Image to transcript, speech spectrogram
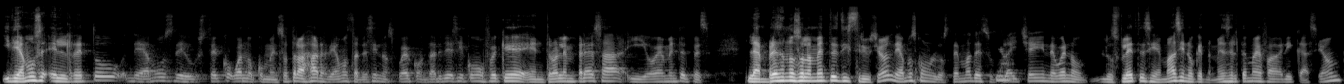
Y digamos, el reto, digamos, de usted cuando comenzó a trabajar, digamos, tal vez si nos puede contar, Jesse, cómo fue que entró a la empresa y obviamente, pues, la empresa no solamente es distribución, digamos, como los temas de supply chain, de, bueno, los fletes y demás, sino que también es el tema de fabricación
